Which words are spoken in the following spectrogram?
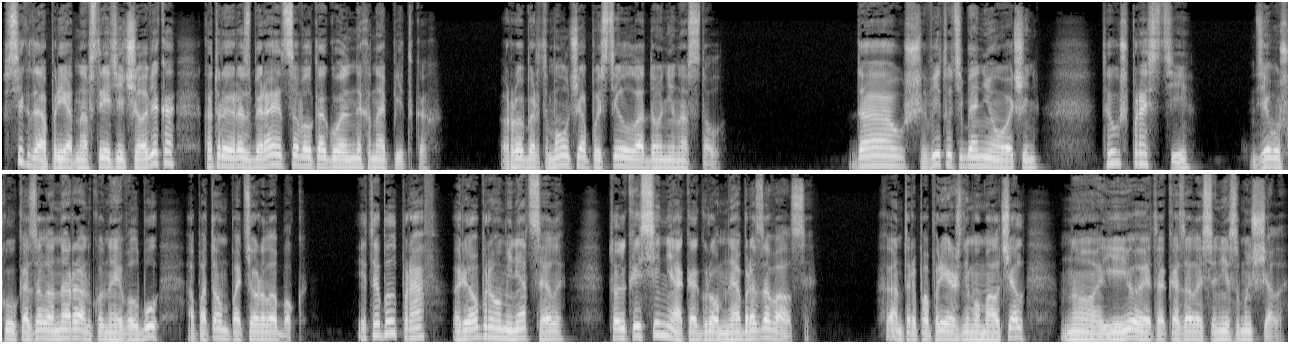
Всегда приятно встретить человека, который разбирается в алкогольных напитках. Роберт молча опустил ладони на стол. «Да уж, вид у тебя не очень. Ты уж прости». Девушка указала на ранку на его лбу, а потом потерла бок. «И ты был прав, ребра у меня целы. Только синяк огромный образовался». Хантер по-прежнему молчал, но ее это, казалось, не смущало.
